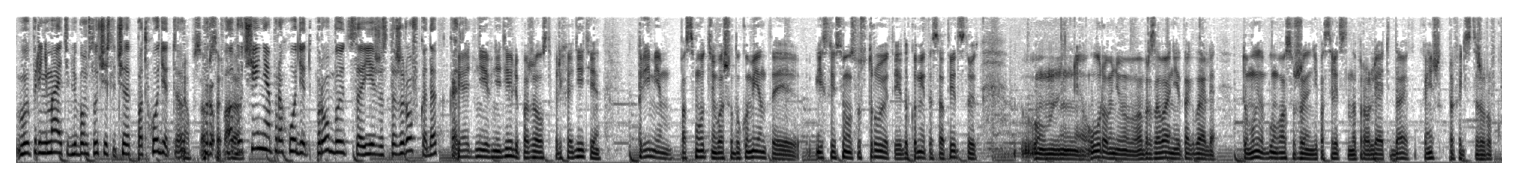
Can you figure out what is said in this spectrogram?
вы принимаете в любом случае, если человек подходит. Абс- абс- обучение да. проходит, пробуется, есть же стажировка, да, какая-то? Пять дней в неделю, пожалуйста, приходите, примем, посмотрим ваши документы. Если все нас устроит и документы соответствуют уровню образования и так далее, то мы будем вас уже непосредственно направлять. Да, конечно, проходить стажировку.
